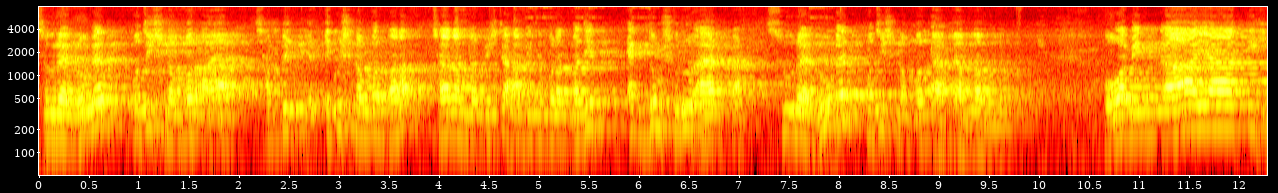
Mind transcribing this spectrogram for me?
সূরা রুমের 25 নম্বর আয়াত 26 21 নম্বর পারা 6 নম্বর পৃষ্ঠা হাফিজ কোরআন মাজিদ একদম শুরুর আয়াতটা সূরা রুমের 25 নম্বর আয়াতে আল্লাহ বলেন ومن آياته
